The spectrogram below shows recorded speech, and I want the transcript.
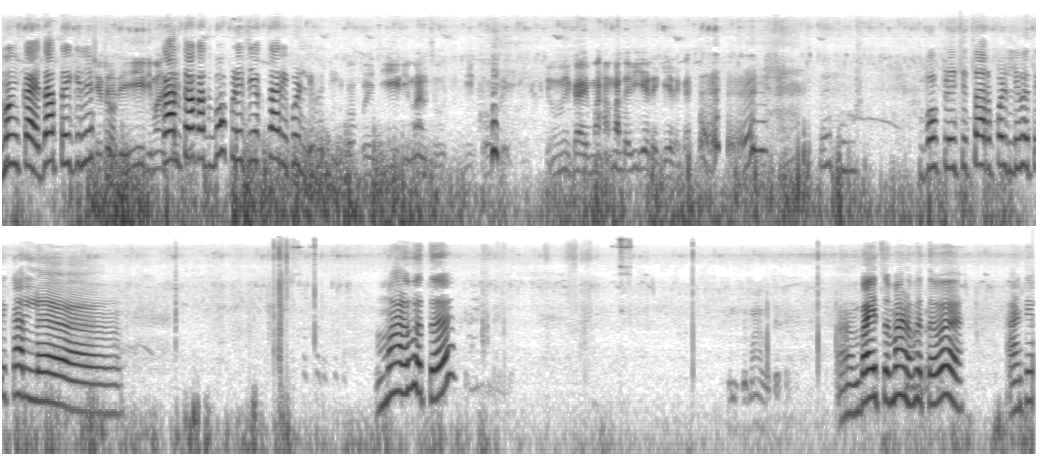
मग काय जातोय की येडी काल माणसं टाकात भोपळ्याची एक तारी पडली होती. भोपळ्याची येडी माणसं होती ती भोपळ्याची तुम्ही काय मग आम्हाला बी येडं केलं का? भोपळ्याची तार पडली होती काल अं, माळ होत. तुमचं होतं का? बाईचं माळ होतं व. आणि ते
